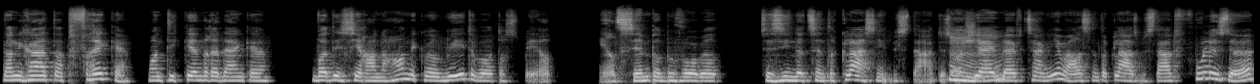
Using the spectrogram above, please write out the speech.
dan gaat dat frikken. Want die kinderen denken, wat is hier aan de hand? Ik wil weten wat er speelt. Heel simpel bijvoorbeeld, ze zien dat Sinterklaas niet bestaat. Dus als Mhm. jij blijft zeggen, jawel, Sinterklaas bestaat, voelen ze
